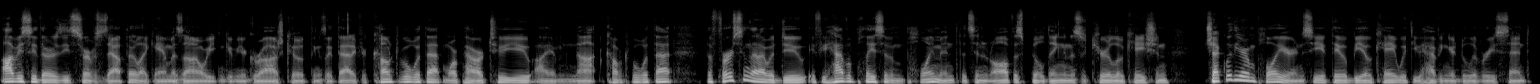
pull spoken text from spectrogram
obviously there's these services out there like Amazon where you can give them your garage code, things like that. If you're comfortable with that, more power to you. I am not comfortable with that. The first thing that I would do, if you have a place of employment that's in an office building in a secure location, check with your employer and see if they would be okay with you having your delivery sent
